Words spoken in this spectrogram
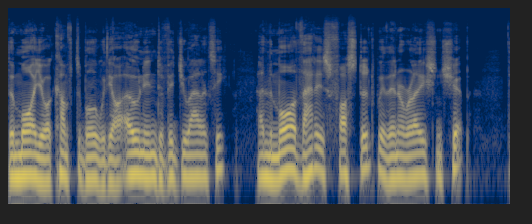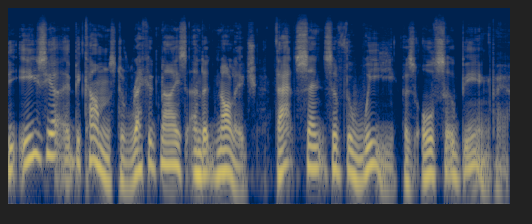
The more you are comfortable with your own individuality, and the more that is fostered within a relationship, the easier it becomes to recognize and acknowledge that sense of the we as also being there.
